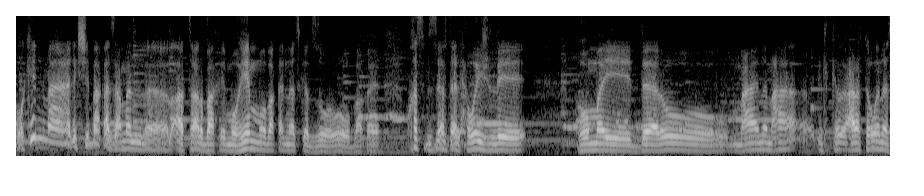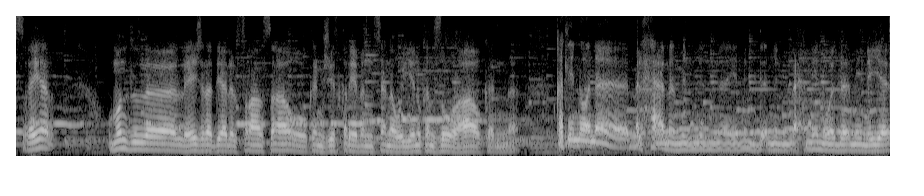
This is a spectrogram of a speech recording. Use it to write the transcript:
ولكن ما هذاك الشيء باقي زعما الآثار باقي مهم وباقي الناس كتزوروا وباقي. وخاص بزاف تاع الحوايج اللي هما يداروا معنا مع عرفت وأنا صغير. ومنذ الهجرة ديالي لفرنسا وكنجي تقريبا سنويا وكنزورها وكن قالت لي إنه أنا ملحامه من من من من لحم ودم هي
